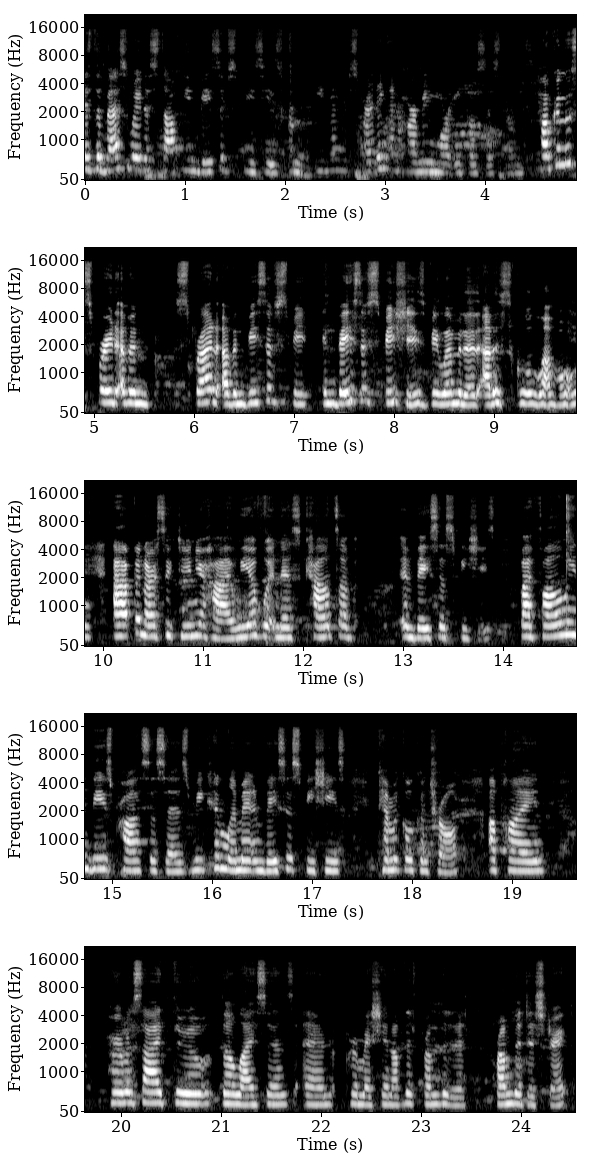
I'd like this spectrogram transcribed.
is the best way to stop the invasive species from even spreading and harming more ecosystems. How can the spread of in, spread of invasive spe- invasive species be limited at a school level? At Penarctic Junior High, we have witnessed counts of invasive species. By following these processes, we can limit invasive species chemical control, applying herbicide through the license and permission of the from the from the district,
